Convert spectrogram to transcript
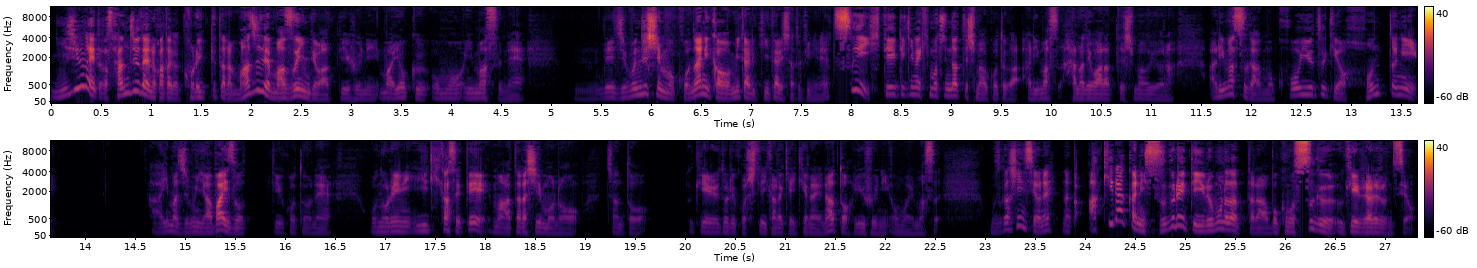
20代とか30代の方がこれ言ってたらマジでまずいんではっていうふうに、まあよく思いますね。で、自分自身もこう何かを見たり聞いたりした時にね、つい否定的な気持ちになってしまうことがあります。鼻で笑ってしまうような、ありますが、もうこういう時は本当に、あ、今自分やばいぞっていうことをね、己に言い聞かせて、まあ新しいものをちゃんと受け入れる努力をしていかなきゃいけないなというふうに思います。難しいんですよね。なんか明らかに優れているものだったら僕もすぐ受け入れられるんですよ。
